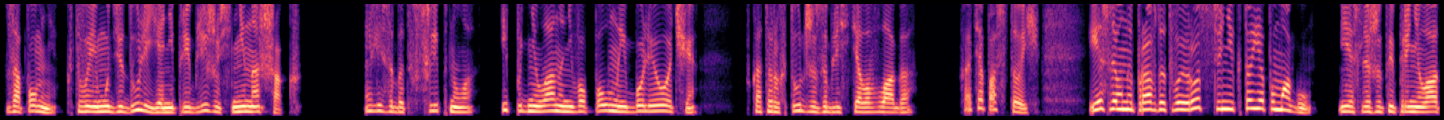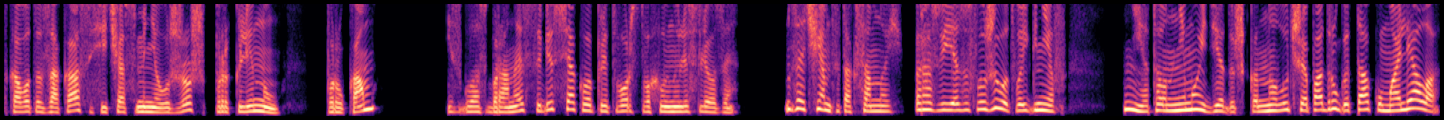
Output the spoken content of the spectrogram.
Запомни, к твоему дедуле я не приближусь ни на шаг». Элизабет всхлипнула и подняла на него полные боли очи, в которых тут же заблестела влага. «Хотя постой. Если он и правда твой родственник, то я помогу. Если же ты приняла от кого-то заказ и сейчас мне лжешь, прокляну. По рукам?» Из глаз баронессы без всякого притворства хлынули слезы. «Зачем ты так со мной? Разве я заслужила твой гнев? Нет, он не мой дедушка, но лучшая подруга так умоляла.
